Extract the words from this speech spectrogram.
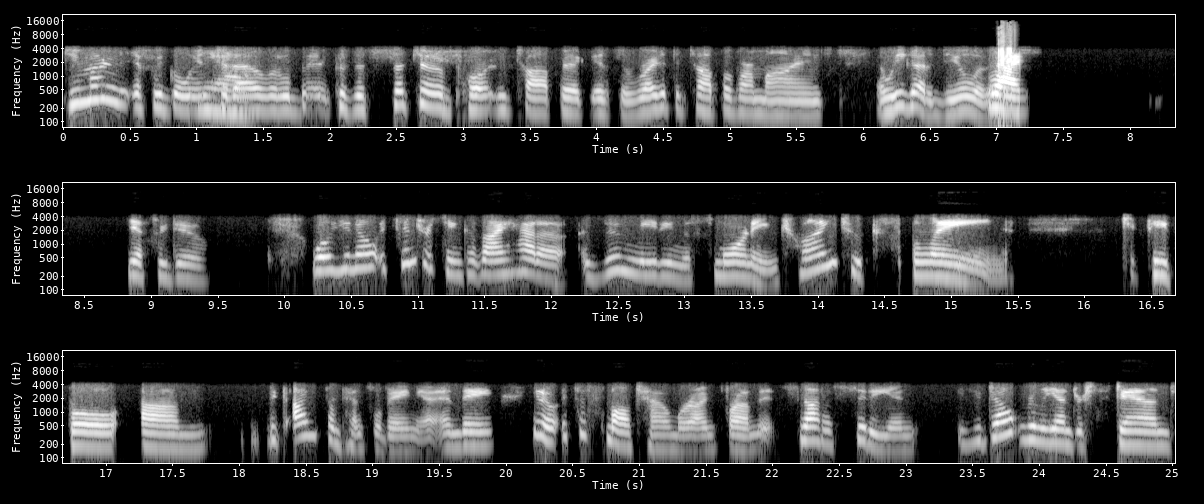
Do you mind if we go into Yeah. that a little bit? Because it's such an important topic. It's right at the top of our minds, and we got to deal with it. Right. Yes, we do. Well, you know, it's interesting because I had a, a Zoom meeting this morning trying to explain to people. Um, bec- I'm from Pennsylvania, and they, you know, it's a small town where I'm from. It's not a city, and you don't really understand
